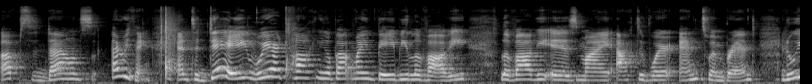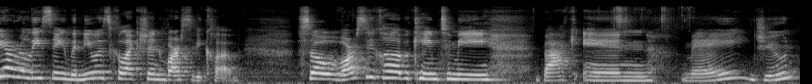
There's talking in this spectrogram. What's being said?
ups and downs, everything. And today we are talking about my baby Levavi. Levavi is my activewear and swim brand and we are releasing the newest collection, Varsity Club. So Varsity Club came to me back in May, June,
